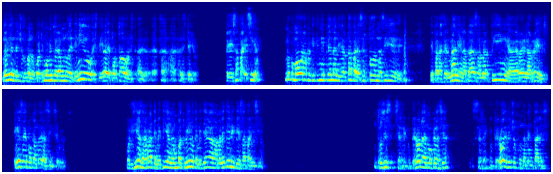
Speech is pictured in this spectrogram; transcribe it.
no habían derechos humanos. Cualquier momento era uno detenido, este, era deportado al, exterior. Que desaparecían. No como ahora, porque tienen plena libertad para hacer toda una serie de, de en la Plaza San Martín y agarrar en las redes. En esa época no era así, señores. Policías agarraban, te metían a un patrullero, te metían a la maletera y te desaparecían. Entonces se recuperó la democracia, se recuperó derechos fundamentales,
